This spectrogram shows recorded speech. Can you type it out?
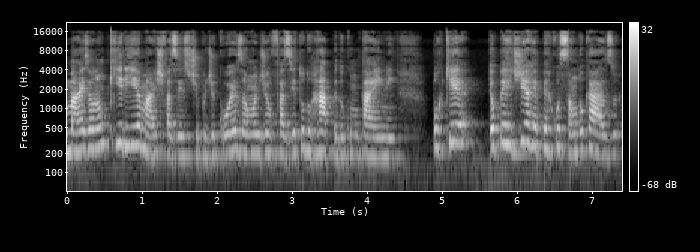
Mas eu não queria mais fazer esse tipo de coisa onde eu fazia tudo rápido, com timing. Porque eu perdi a repercussão do caso.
